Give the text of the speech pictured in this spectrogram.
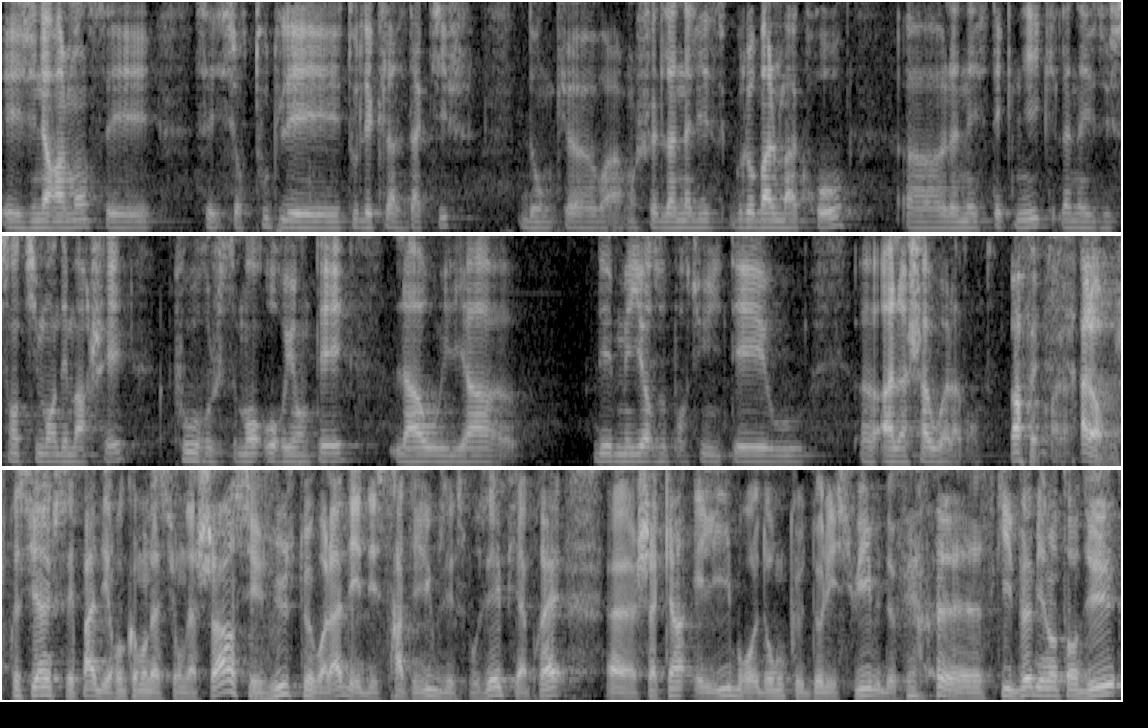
Et généralement, c'est sur toutes les, classes d'actifs. Donc, euh, voilà, je de l'analyse globale macro, l'analyse technique, l'analyse du sentiment des marchés pour justement orienter là où il y a des meilleures opportunités ou euh, à l'achat ou à la vente. Parfait. Alors, je précise bien que ce n'est pas des recommandations d'achat, c'est juste voilà, des, stratégies que vous exposez, puis après, euh, chacun est libre donc de les suivre, de faire euh, ce qu'il veut, bien entendu,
